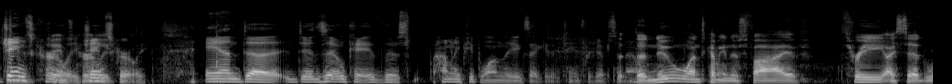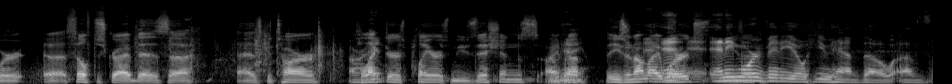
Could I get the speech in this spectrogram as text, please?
James Curleigh. Curleigh. James Curleigh. And uh, is it okay? There's how many people on the executive team for Gibson now? The new ones coming in, there's five. Three, I said, were uh, self-described as uh, as guitar collectors, players, musicians. I'm Okay. not. These are not my A- a- words. Any These are- more video you have though of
